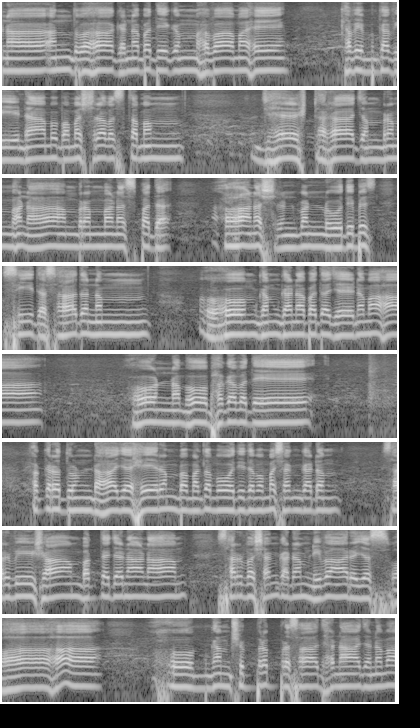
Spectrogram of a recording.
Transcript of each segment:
गणान्ध्वः गणपतिगं हवामहे कविं कवीनामुपमश्रवस्तमं ज्येष्ठराजं ब्रह्मणां ब्रह्मणस्पद आनशृण्वन्नोदिभिः सीदसादनम् ॐ गं गणपतये नमः ॐ नमो भगवते वक्रतुण्डाय हेरम्बमतमोदितमम सङ्कटं సర్వేషాం భక్తజనానాం సర్వశంకటం నివారయ స్వాహ ఓం గం క్షిప్రప్రసాదనాయ నమ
